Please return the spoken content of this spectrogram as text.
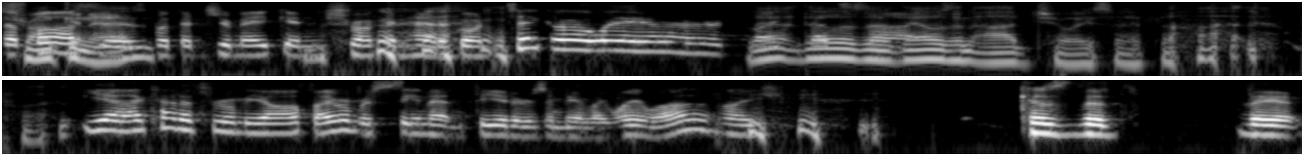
the shrunken bus head. is, but the Jamaican shrunken head going, take her away, or like, that, that was a that was an odd choice, I thought. but yeah, that kind of threw me off. I remember seeing that in theaters and being like, wait, what? Like, because the the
